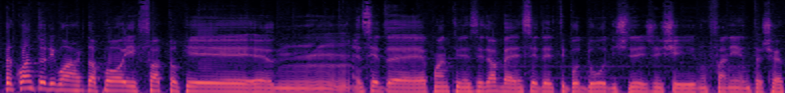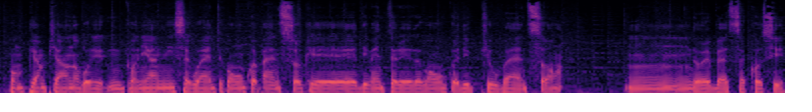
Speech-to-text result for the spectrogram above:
Per quanto riguarda poi il fatto che um, siete quanti ne siete? Vabbè, siete tipo 12, 13, non fa niente, cioè con pian piano con, con gli anni seguenti comunque penso che diventerete comunque di più, penso. Mm, dovrebbe essere così.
